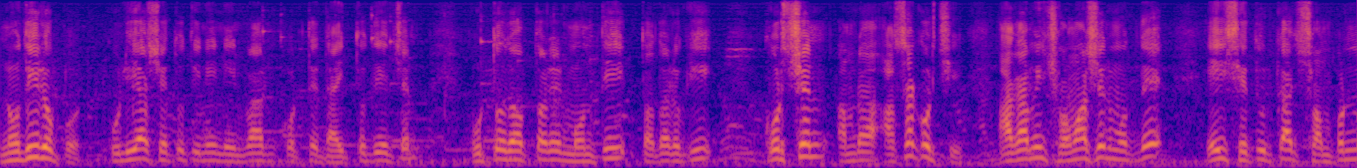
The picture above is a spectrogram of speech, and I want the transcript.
নদীর ওপর। কুলিয়া সেতু তিনি নির্মাণ করতে দায়িত্ব দিয়েছেন। পূর্ত দপ্তরের মন্ত্রী তদারকি করছেন। আমরা আশা করছি আগামী ছ মাসের মধ্যে এই সেতুর কাজ সম্পন্ন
